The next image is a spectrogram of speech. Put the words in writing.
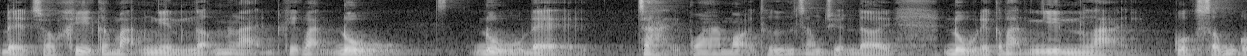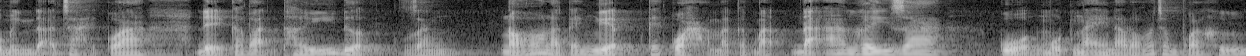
để cho khi các bạn nghiền ngẫm lại, khi các bạn đủ đủ để trải qua mọi thứ trong chuyện đời, đủ để các bạn nhìn lại cuộc sống của mình đã trải qua để các bạn thấy được rằng đó là cái nghiệp, cái quả mà các bạn đã gây ra của một ngày nào đó trong quá khứ.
